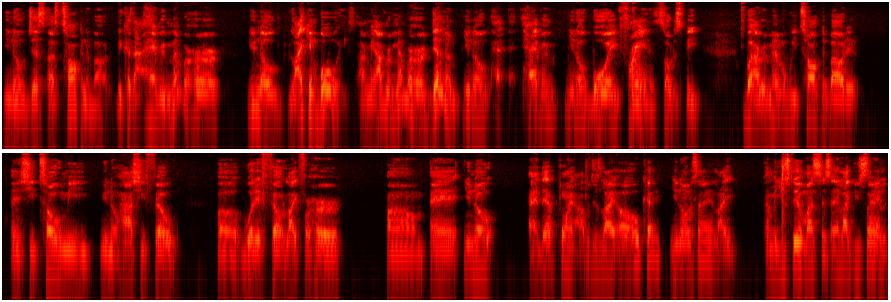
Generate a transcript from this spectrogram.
you know, just us talking about it because I had remember her you know, liking boys. I mean, I remember her dealing, you know, ha- having, you know, boy friends, so to speak. But I remember we talked about it, and she told me, you know, how she felt uh, what it felt like for her. Um, and you know, at that point, I was just like, oh, okay, you know what I'm saying? Like, I mean, you still my sister, and like you saying,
